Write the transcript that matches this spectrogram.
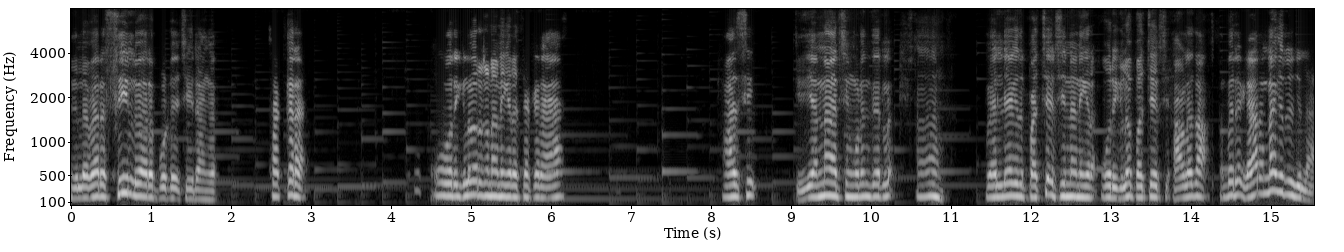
இதுல வேற சீல் வேற போட்டு வச்சுக்கிறாங்க. சக்கரை. ஒரு கிலோ இருக்கும்னு நினைக்கிறேன் சக்கரை. அரிசி. இது என்ன அரிசின்னு கூட தெரியல. வெள்ளையாக வெள்ளையா இது பச்சை அரிசின்னு நினைக்கிறேன். ஒரு கிலோ பச்சை அரிசி. அவ்வளவுதான். இங்க வேற என்ன இருக்குது இதுல?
